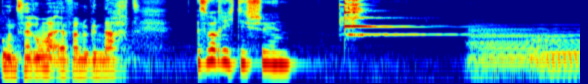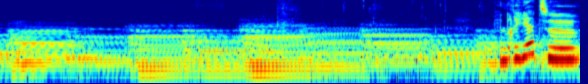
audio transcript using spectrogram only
uns herum haben einfach nur genacht. Es war richtig schön. Henriette,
